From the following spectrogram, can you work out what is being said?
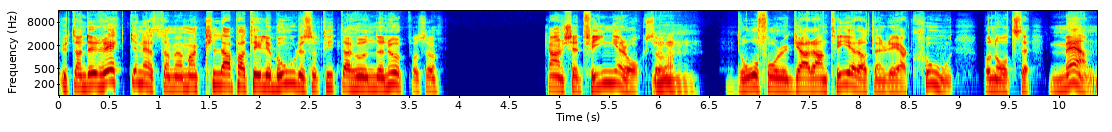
Utan det räcker nästan med att man klappar till i bordet så tittar hunden upp och så kanske ett finger också. Mm. Då får du garanterat en reaktion på något sätt. Men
